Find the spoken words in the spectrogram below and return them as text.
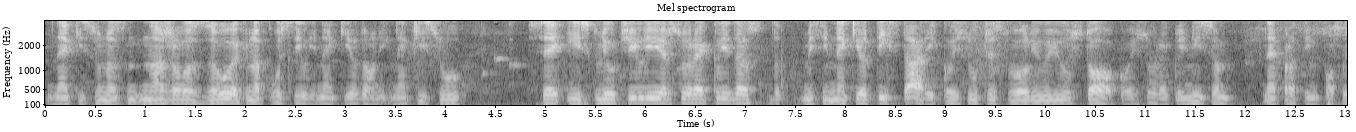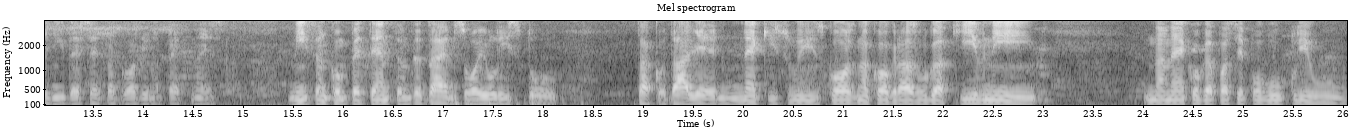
neki su nas, nažalost, za uvek napustili, neki od onih. Neki su se isključili jer su rekli da, da mislim, neki od tih starih koji su učestvovali u U100, koji su rekli nisam, ne pratim poslednjih deseta godina, 15, nisam kompetentan da dajem svoju listu tako dalje. Neki su iz ko zna kog razloga kivni na nekoga pa se povukli u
